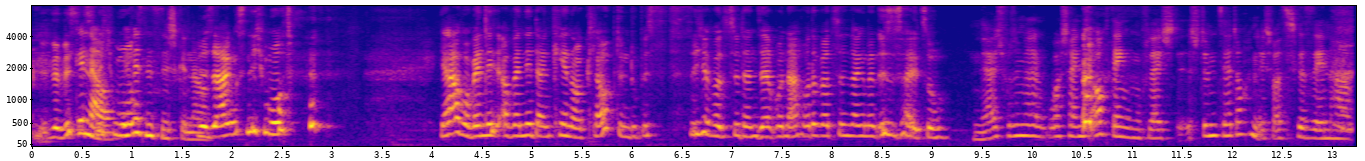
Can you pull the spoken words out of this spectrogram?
Wir, wir wissen es genau, nicht wir Mord. wissen es nicht genau. Wir sagen es nicht Mord. ja, aber wenn, dir- aber wenn dir dann keiner glaubt und du bist sicher, würdest du dann selber nach oder würdest du dann sagen, dann ist es halt so. Ja, ich würde mir wahrscheinlich auch denken, vielleicht stimmt es ja doch nicht, was ich gesehen habe.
